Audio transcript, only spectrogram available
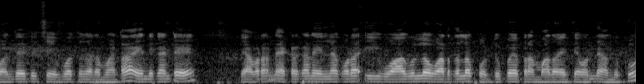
బంద్ అయితే చేయబోతుంది ఎందుకంటే ఎవరన్నా ఎక్కడికైనా వెళ్ళినా కూడా ఈ వాగుల్లో వరదల్లో కొట్టుకుపోయే ప్రమాదం అయితే ఉంది అందుకు.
